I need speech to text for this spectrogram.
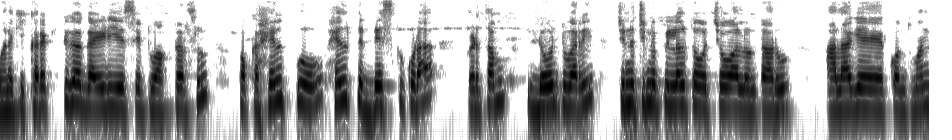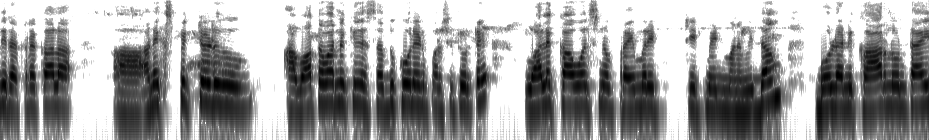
మనకి కరెక్ట్గా గైడ్ చేసే డాక్టర్స్ ఒక హెల్ప్ హెల్త్ డెస్క్ కూడా పెడతాం. డోంట్ వరీ చిన్న చిన్న పిల్లలతో వచ్చే వాళ్ళు ఉంటారు. అలాగే కొంతమంది రకరకాల అన్ఎక్స్పెక్టెడ్ ఆ వాతావరణానికి సర్దుకోలేని పరిస్థితి ఉంటే వాళ్ళకి కావాల్సిన ప్రైమరీ ట్రీట్మెంట్ మనం ఇద్దాం. బోల్డ్ అని కార్లు ఉంటాయి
